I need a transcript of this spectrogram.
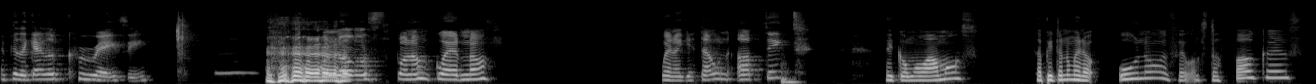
I feel like I look crazy con los, con los cuernos. Bueno, aquí está un update de cómo vamos. Zapito número uno, if it wants to focus.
